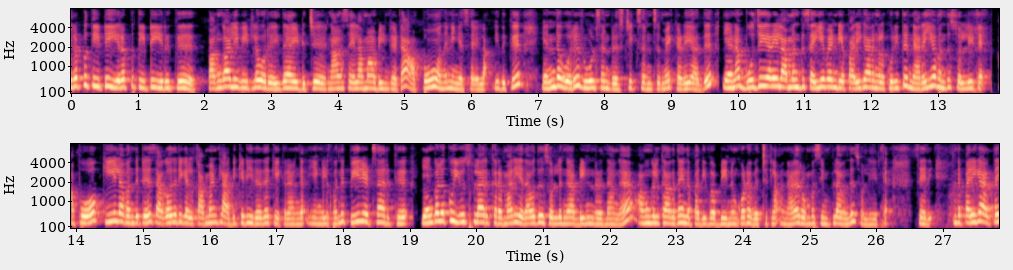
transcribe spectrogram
இறப்பு தீட்டு இறப்பு தீட்டு இருக்குது பங்காளி வீட்டில் ஒரு இதாகிடுச்சு நாங்கள் செய்யலாமா அப்படின்னு கேட்டால் அப்பவும் வந்து நீங்கள் செய்யலாம். இதுக்கு எந்த ஒரு ரூல்ஸ் அண்ட் ரெஸ்ட்ரிக்ஷன்ஸுமே கிடையாது. ஏன்னா பூஜை அறையில் அமர்ந்து செய்ய வேண்டிய பரிகாரங்கள் குறித்து நிறைய வந்து சொல்லிட்டேன். அப்போது கீழே வந்துட்டு சகோதரிகள் கமெண்ட்டில் அடிக்கடி இதை தான் கேட்குறாங்க எங்களுக்கு வந்து பீரியட்ஸாக இருக்குது எங்களுக்கும் யூஸ்ஃபுல்லாக இருக்கிற மாதிரி ஏதாவது சொல்லுங்க அப்படின்னு இருந்தாங்க. அவங்களுக்காக தான் இந்த பதிவு அப்படின்னு கூட வச்சுக்கலாம். அதனால் ரொம்ப சிம்பிளாக வந்து சொல்லியிருக்கேன். சரி இந்த பரிகாரத்தை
